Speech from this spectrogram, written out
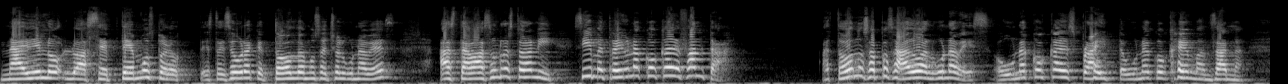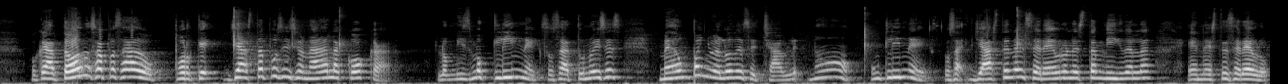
nadie lo, lo aceptemos, pero estoy segura que todos lo hemos hecho alguna vez, Hasta vas a un restaurante y, sí, me trae una coca de Fanta. A todos nos ha pasado alguna vez, o una coca de Sprite, o una coca de manzana. Ok, a todos nos ha pasado, porque ya está posicionada la coca. Lo mismo Kleenex, o sea, tú no dices, me da un pañuelo desechable. No, un Kleenex. O sea, ya está en el cerebro, en esta amígdala, en este cerebro.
